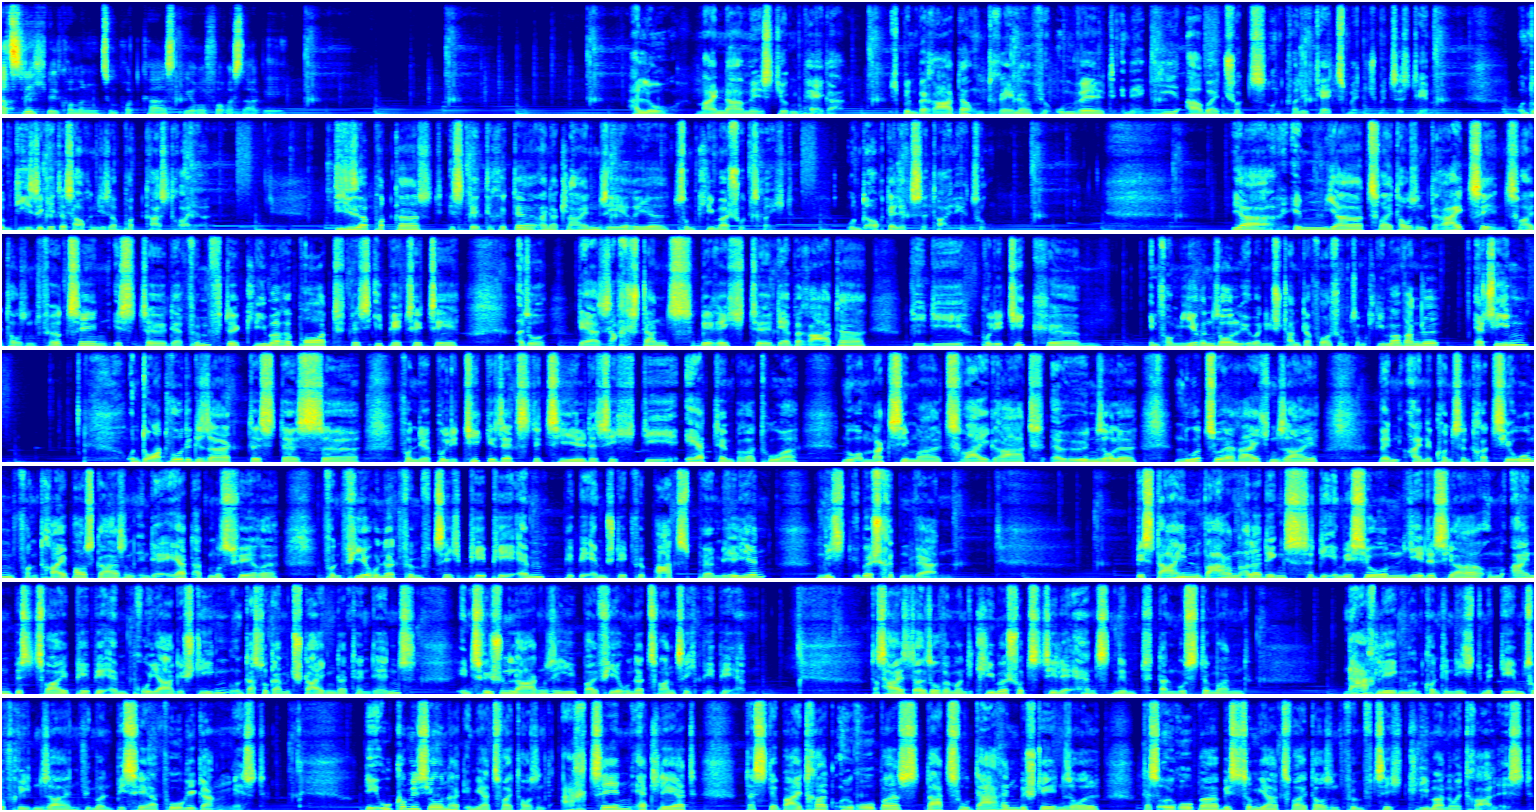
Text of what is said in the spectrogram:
Herzlich willkommen zum Podcast Ihrer Forest AG. Hallo, mein Name ist Jürgen Päger. Ich bin Berater und Trainer für Umwelt, Energie, Arbeitsschutz und Qualitätsmanagementsysteme. Und um diese geht es auch in dieser Podcast-Reihe. Dieser Podcast ist der dritte einer kleinen Serie zum Klimaschutzrecht und auch der letzte Teil hierzu. Ja, im Jahr 2013, 2014 ist äh, der fünfte Klimareport des IPCC, also der Sachstandsbericht äh, der Berater, die die Politik äh, informieren soll über den Stand der Forschung zum Klimawandel, erschienen. Und dort wurde gesagt, dass das äh, von der Politik gesetzte Ziel, dass sich die Erdtemperatur nur um maximal zwei Grad erhöhen solle, nur zu erreichen sei, wenn eine Konzentration von Treibhausgasen in der Erdatmosphäre von 450 ppm, ppm steht für Parts per Million, nicht überschritten werden. Bis dahin waren allerdings die Emissionen jedes Jahr um ein bis zwei ppm pro Jahr gestiegen und das sogar mit steigender Tendenz. Inzwischen lagen sie bei 420 ppm. Das heißt also, wenn man die Klimaschutzziele ernst nimmt, dann musste man nachlegen und konnte nicht mit dem zufrieden sein, wie man bisher vorgegangen ist. Die EU-Kommission hat im Jahr 2018 erklärt, dass der Beitrag Europas dazu darin bestehen soll, dass Europa bis zum Jahr 2050 klimaneutral ist.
